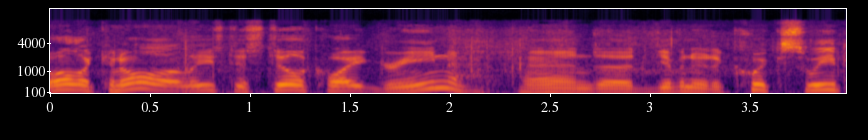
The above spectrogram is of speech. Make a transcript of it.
Well, the canola at least is still quite green and uh, giving it a quick sweep.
